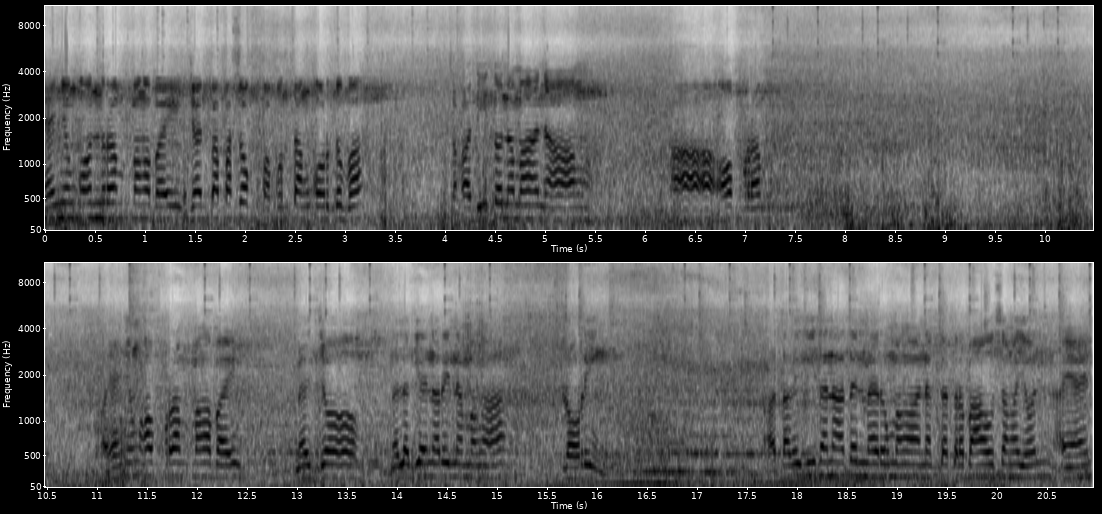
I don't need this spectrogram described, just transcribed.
Ayan yung on ramp mga bay. Dyan papasok papuntang Cordoba. Saka dito naman ang ah, off ramp ayan yung off ramp mga bay medyo nalagyan na rin ng mga flooring. At nakikita natin merong mga nagtatrabaho sa ngayon. Ayan.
